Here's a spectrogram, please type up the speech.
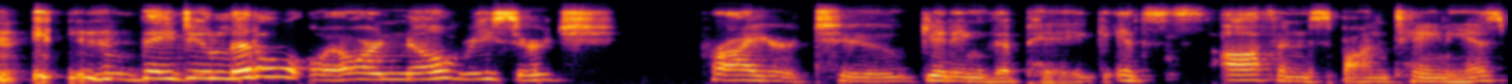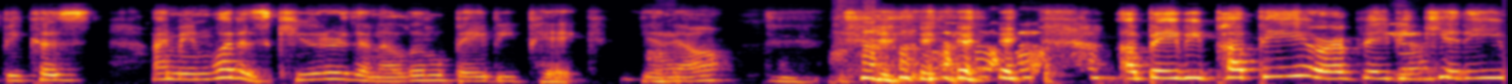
they do little or no research prior to getting the pig. It's often spontaneous because, I mean, what is cuter than a little baby pig, you know? a baby puppy or a baby yeah. kitty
